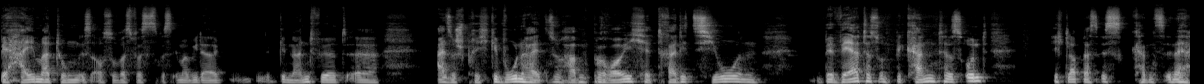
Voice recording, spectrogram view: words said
Beheimatung ist auch sowas, was, was immer wieder genannt wird. äh, Also sprich, Gewohnheiten zu haben, Bräuche, Tradition, Bewährtes und Bekanntes und ich glaube, das ist, kann es in der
